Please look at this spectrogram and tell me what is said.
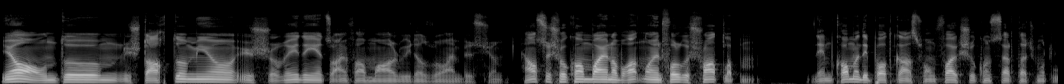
Ja, und ähm, ich dachte mir, ich rede jetzt einfach mal wieder so ein bisschen. Herzlich willkommen bei einer brandneuen Folge Schwartlappen, dem Comedy-Podcast vom Volksschul Konzert Mutlu.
